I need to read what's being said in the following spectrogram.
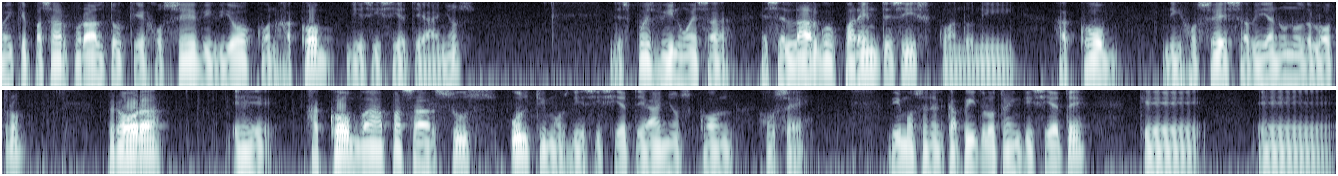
hay que pasar por alto que José vivió con Jacob 17 años. Después vino esa, ese largo paréntesis cuando ni Jacob ni José sabían uno del otro. Pero ahora eh, Jacob va a pasar sus últimos 17 años con José. Vimos en el capítulo 37 que eh,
